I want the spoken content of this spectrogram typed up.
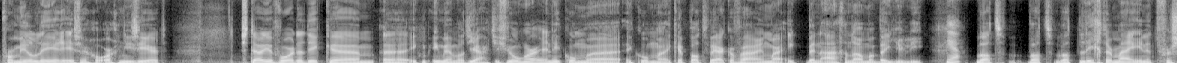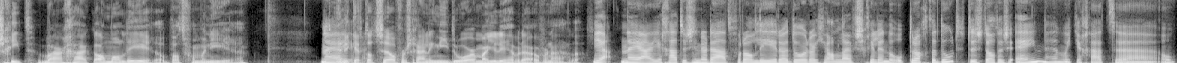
Formeel leren is er georganiseerd. Stel je voor dat ik, uh, uh, ik, ik ben wat jaartjes jonger en ik, kom, uh, ik, kom, ik heb wat werkervaring, maar ik ben aangenomen bij jullie. Ja. Wat, wat, wat ligt er mij in het verschiet? Waar ga ik allemaal leren? Op wat voor manieren? Nou ja, en ik heb dat zelf waarschijnlijk niet door, maar jullie hebben daarover nagedacht. Ja, nou ja, je gaat dus inderdaad vooral leren doordat je allerlei verschillende opdrachten doet. Dus dat is één, hè, want je gaat uh, op,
